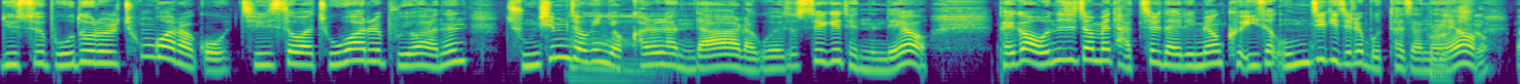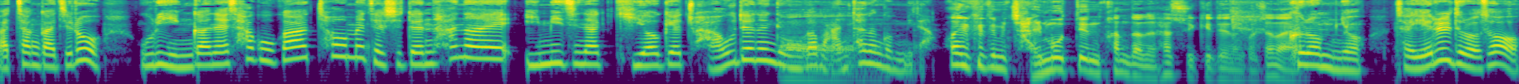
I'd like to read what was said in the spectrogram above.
뉴스 보도를 총괄하고 질서와 조화를 부여하는 중심적인 음. 역할을 한다라고 해서 쓰이게 됐는데요. 배가 어느 지점에 닻을 내리면 그 이상 움직이지를 못하잖아요. 그렇죠. 마찬가지로 우리 인간의 사고가 처음에 제시된 하나의 이미지나 기억에 좌우되는 경우가 어. 많다는 겁니다. 아, 이렇게 되면 잘못된 판단을 할 수 있게 되는 거잖아요. 그럼요. 자, 예를 들어서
